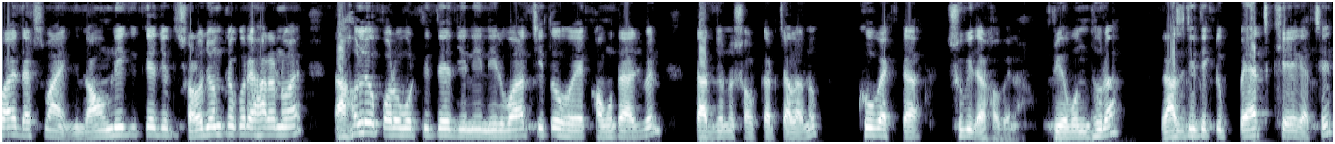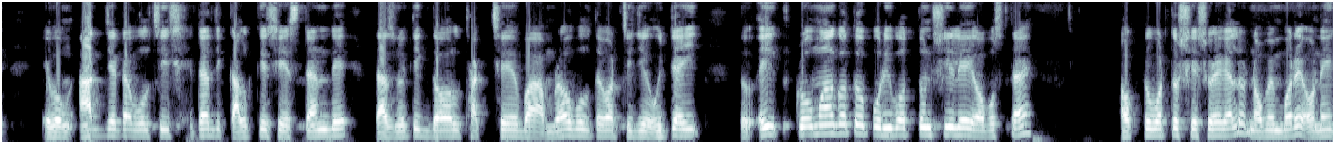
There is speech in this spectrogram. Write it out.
হয় দ্যাটস মাইন কিন্তু আওয়ামী লীগকে যদি ষড়যন্ত্র করে হারানো হয়, তাহলেও পরবর্তীতে যিনি নির্বাচিত হয়ে ক্ষমতায় আসবেন, তার জন্য সরকার চালানো খুব একটা সুবিধা হবে না। প্রিয় বন্ধুরা, রাজনীতি একটু প্যাচ খেয়ে গেছে, এবং আজ যেটা বলছি, সেটা যে কালকে সে স্ট্যান্ডে রাজনৈতিক দল থাকছে, বা আমরাও বলতে পারছি যে ওইটাই তো এই ক্রমাগত পরিবর্তনশীল এই অবস্থায় অক্টোবর তো শেষ হয়ে গেল, নভেম্বরে অনেক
